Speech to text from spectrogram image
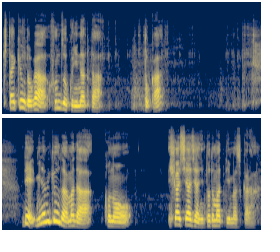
北郷土がフン族になったとかで南郷土はまだこの東アジアにとどまっていますから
